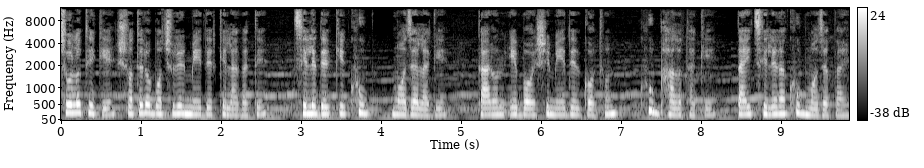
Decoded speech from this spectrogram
ষোলো থেকে সতেরো বছরের মেয়েদেরকে লাগাতে ছেলেদেরকে খুব মজা লাগে, কারণ এ বয়সে মেয়েদের গঠন খুব ভালো থাকে, তাই ছেলেরা খুব মজা পায়।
